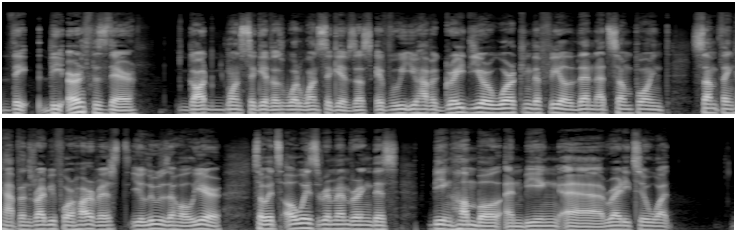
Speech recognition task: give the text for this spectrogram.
the the earth is there, God wants to give us what wants to give us. If we you have a great year working the field, then at some point something happens right before harvest, you lose the whole year. So it's always remembering this, being humble and being uh, ready to what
